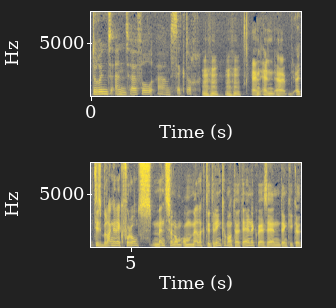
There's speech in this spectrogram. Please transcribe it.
de rund- en zuivelsector. Um, mm -hmm, En, en uh, het is belangrijk voor ons mensen om, om melk te drinken, want uiteindelijk wij zijn denk ik het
